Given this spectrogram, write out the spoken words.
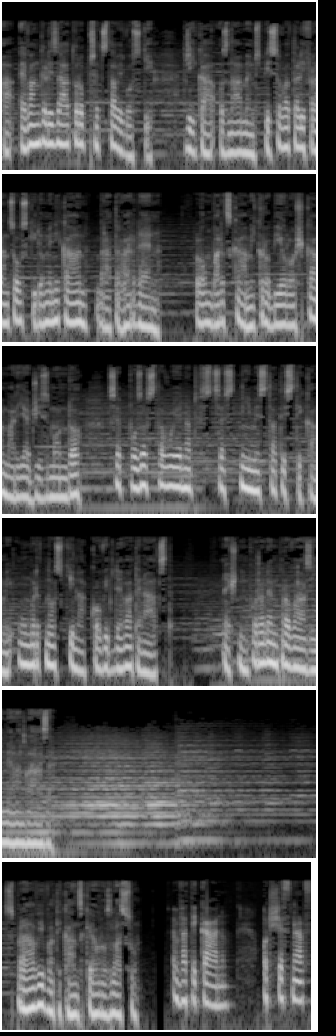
a evangelizátor představivosti, říká o známém spisovateli francouzský dominikán bratr Verdén. Lombardská mikrobioložka Maria Gismondo se pozastavuje nad cestnými statistikami úmrtnosti na COVID-19. Dnešním pořadem provází Milan Glázer. Zprávy vatikánského rozhlasu. Vatikán. Od 16.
